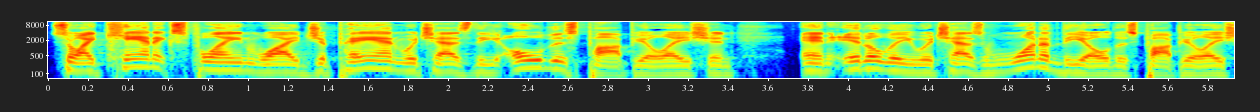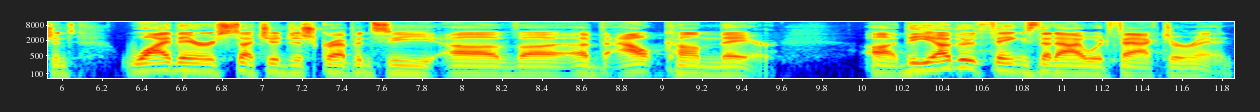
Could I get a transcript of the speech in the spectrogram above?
So I can't explain why Japan, which has the oldest population, and Italy, which has one of the oldest populations, why there is such a discrepancy of, uh, of outcome there. Uh, the other things that I would factor in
